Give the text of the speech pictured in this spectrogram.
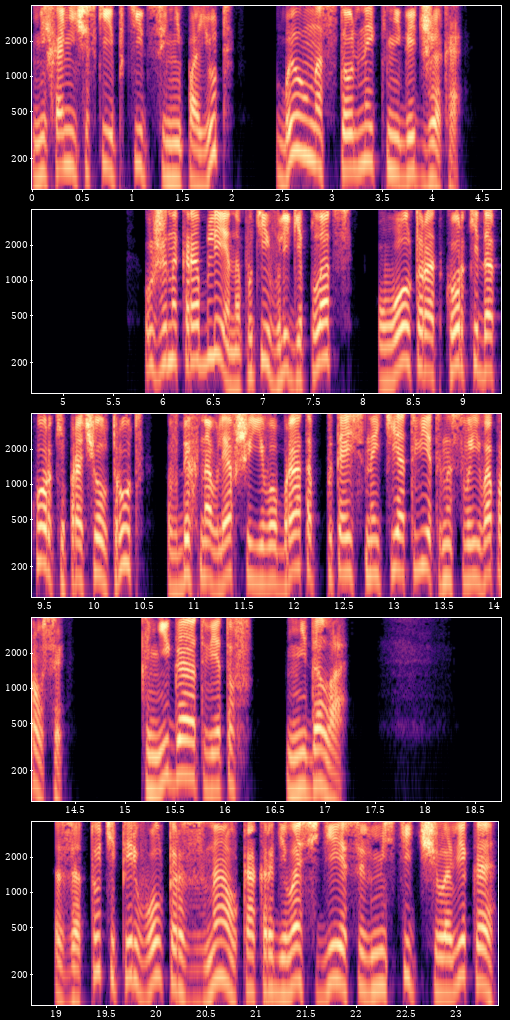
«Механические птицы не поют» был настольной книгой Джека. Уже на корабле, на пути в Лиге Плац, Уолтер от корки до корки прочел труд, вдохновлявший его брата, пытаясь найти ответы на свои вопросы. Книга ответов не дала. Зато теперь Уолтер знал, как родилась идея совместить человека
